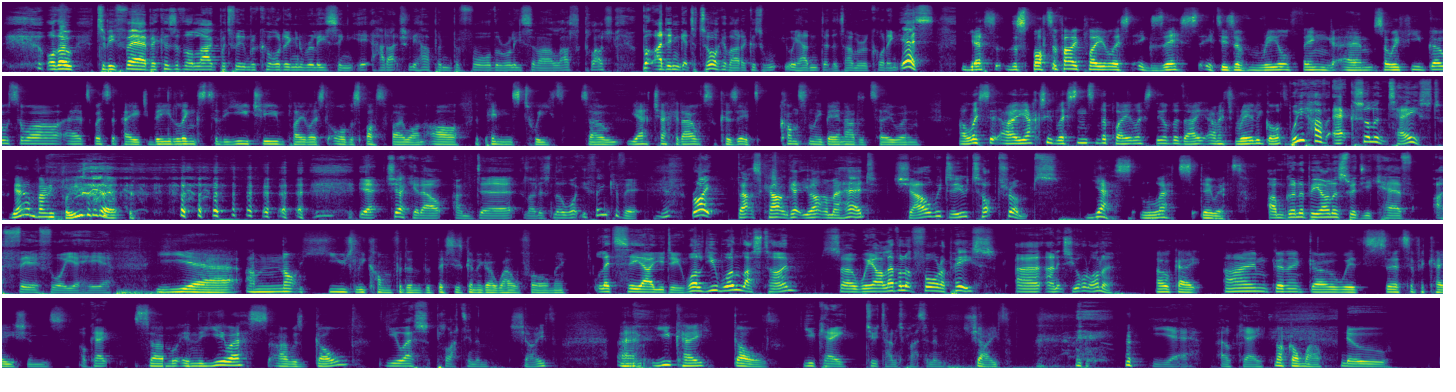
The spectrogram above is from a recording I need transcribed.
Although to be fair, because of the lag between recording and releasing, it had actually happened before the release of our last clash. But I didn't get to talk about it because we hadn't at the time of recording. Yes, yes, the Spotify playlist exists. It is a real thing. Um, so if you go to our uh, Twitter page, the links to the YouTube playlist or the Spotify one are the pins tweet. So yeah, check it out because it's constantly being added to and I listen. I actually listened to the playlist the other day, and it's really good. We have excellent taste. Yeah, I'm very pleased with it. yeah, check it out and uh, let us know what you think of it. Yeah. Right, that's can't get you out of my head. Shall we do top trumps? Yes, let's do it. I'm going to be honest with you, Kev. I fear for you here. Yeah, I'm not hugely confident that this is going to go well for me. Let's see how you do. Well, you won last time, so we are level at four apiece uh, and it's your honour. Okay, I'm gonna go with certifications. Okay. So in the US, I was gold. US platinum. Shite. Um, UK gold. UK two times platinum. Shite. yeah. Okay. Not gone well. No.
